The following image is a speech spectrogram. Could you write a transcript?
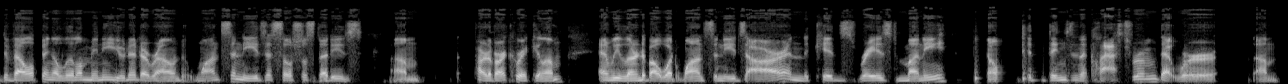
developing a little mini unit around wants and needs, a social studies um, part of our curriculum. And we learned about what wants and needs are, and the kids raised money, you know, did things in the classroom that were um,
